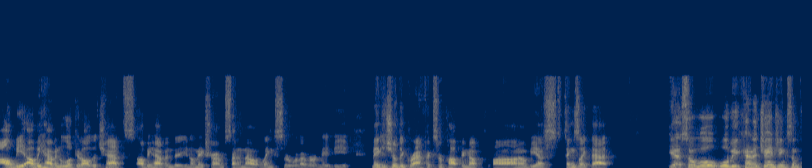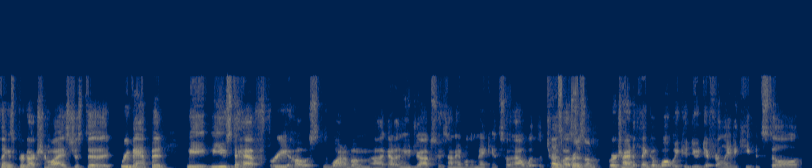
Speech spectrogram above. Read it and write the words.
I'll be I'll be having to look at all the chats. I'll be having to you know make sure I'm sending out links or whatever it may be, making sure the graphics are popping up uh, on OBS, things like that. Yeah, so we'll we'll be kind of changing some things production wise just to revamp it. We we used to have three hosts. One of them uh, got a new job, so he's unable to make it. So now with the two That's of us, Prism. we're trying to think of what we could do differently to keep it still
